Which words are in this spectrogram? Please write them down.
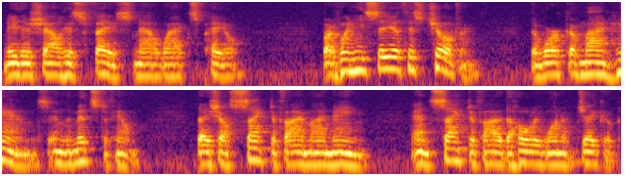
neither shall his face now wax pale. But when he seeth his children, the work of mine hands in the midst of him, they shall sanctify my name, and sanctify the Holy One of Jacob,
